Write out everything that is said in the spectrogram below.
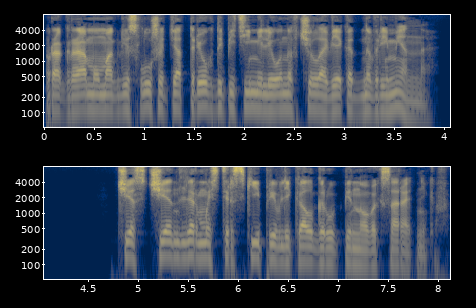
Программу могли слушать от 3 до 5 миллионов человек одновременно. Чес Чендлер мастерски привлекал группе новых соратников.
